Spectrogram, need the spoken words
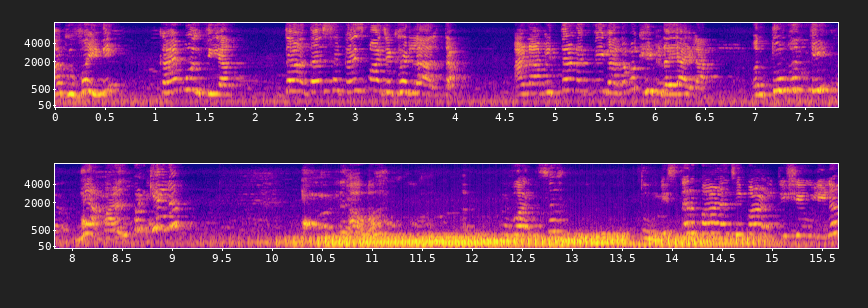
अगं वहिनी काय बोलती या? दादा सकाळीच माझ्या घरला आलता. आणि आम्ही तडक निघालो मग इकडे यायला. आणि तू म्हणती व्यापारण पण केलं? अव वंच तुम्हीच तर बाळाची बाळूती शिवली ना?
